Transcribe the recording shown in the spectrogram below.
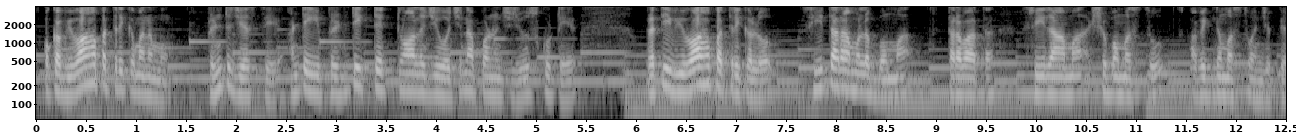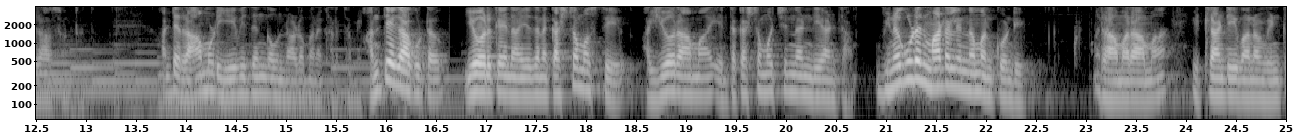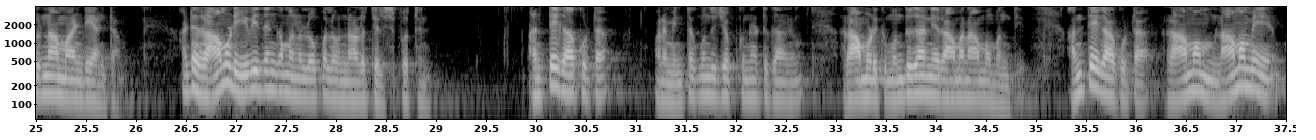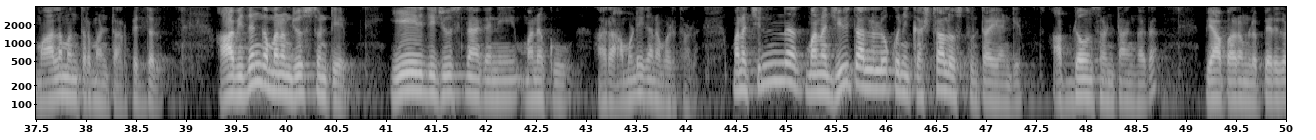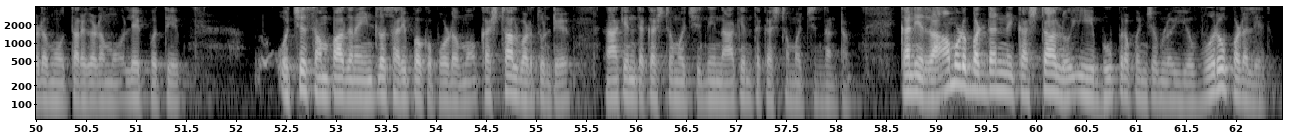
ఒక వివాహ పత్రిక మనము ప్రింట్ చేస్తే అంటే ఈ ప్రింటింగ్ టెక్నాలజీ వచ్చినప్పటి నుంచి చూసుకుంటే ప్రతి వివాహ పత్రికలో సీతారాముల బొమ్మ తర్వాత శ్రీరామ శుభమస్తు అవిఘ్నమస్తు అని చెప్పి రాసి ఉంటుంది. అంటే రాముడు ఏ విధంగా ఉన్నాడో మనకు అర్థమే అంతేకాకుండా ఎవరికైనా ఏదైనా కష్టం వస్తే అయ్యో రామ ఎంత కష్టం వచ్చిందండి అంటాం. వినకూడని మాటలు విన్నాం అనుకోండి రామ రామ ఇట్లాంటివి మనం వింటున్నామా అండి అంటాం. అంటే రాముడు ఏ విధంగా మన లోపల ఉన్నాడో తెలిసిపోతుంది. అంతేకాకుండా మనం ఇంతకుముందు చెప్పుకున్నట్టుగానే రాముడికి ముందుగానే రామనామం ఉంది. అంతేకాకుండా రామం నామమే మాలమంత్రం అంటారు పెద్దలు. ఆ విధంగా మనం చూస్తుంటే ఏది చూసినా కానీ మనకు ఆ రాముడే కనబడతాడు. మన చిన్న మన జీవితాలలో కొన్ని కష్టాలు వస్తుంటాయండి. అప్ డౌన్స్ అంటాం కదా. వ్యాపారంలో పెరగడము తరగడము లేకపోతే వచ్చే సంపాదన ఇంట్లో సరిపోకపోవడము కష్టాలు పడుతుంటే నాకెంత కష్టం వచ్చింది నాకెంత కష్టం వచ్చింది అంటాం. కానీ రాముడు పడ్డన్ని కష్టాలు ఈ భూప్రపంచంలో ఎవ్వరూ పడలేదు.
